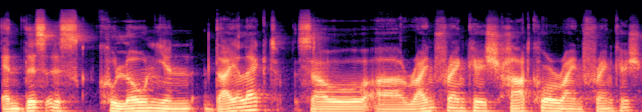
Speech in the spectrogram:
and this is Colonian dialect, so uh, Rhine Frankish, hardcore Rhine Frankish.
